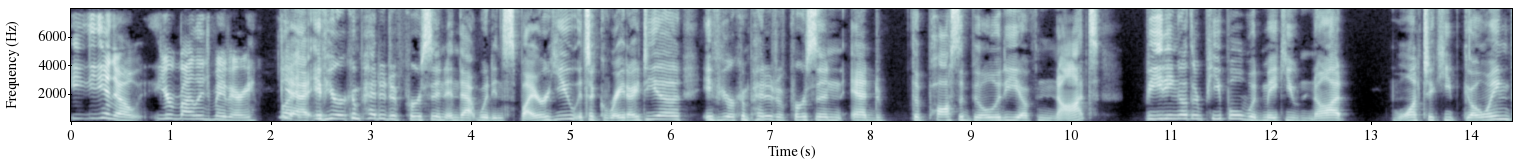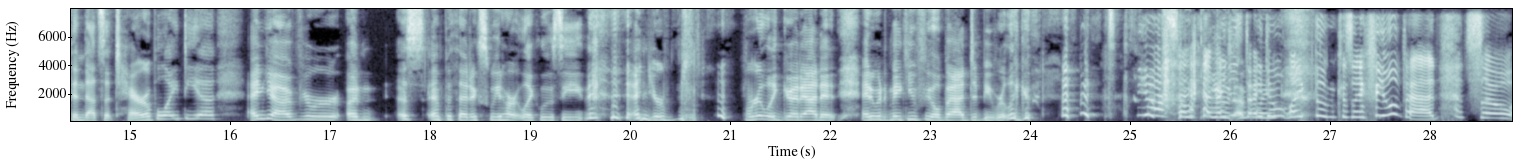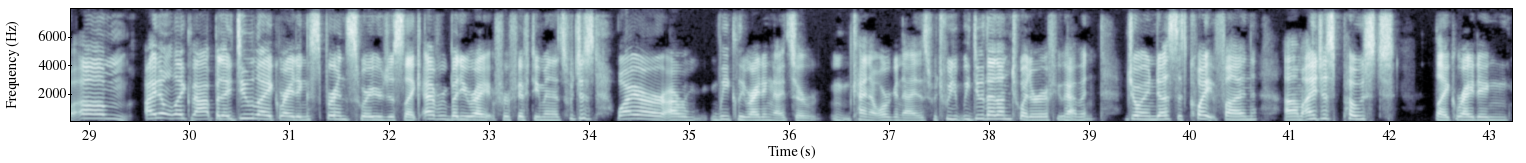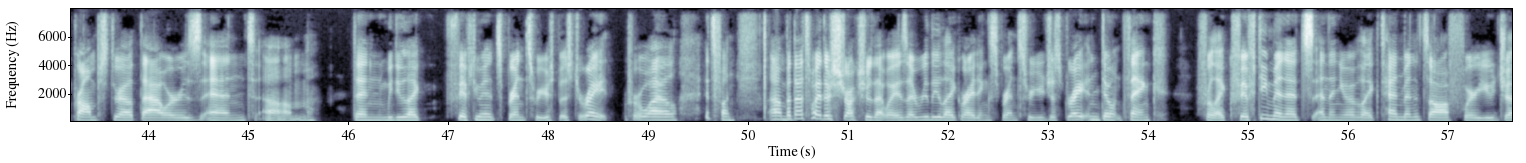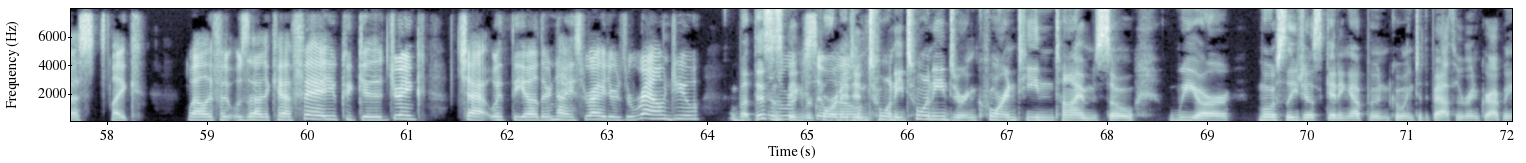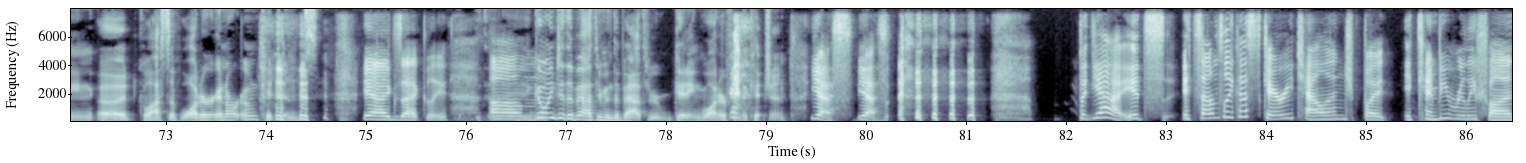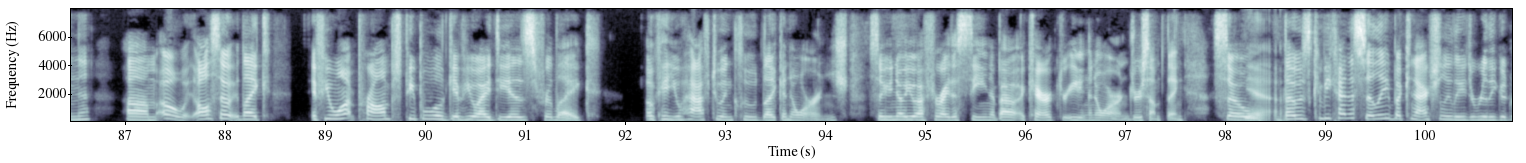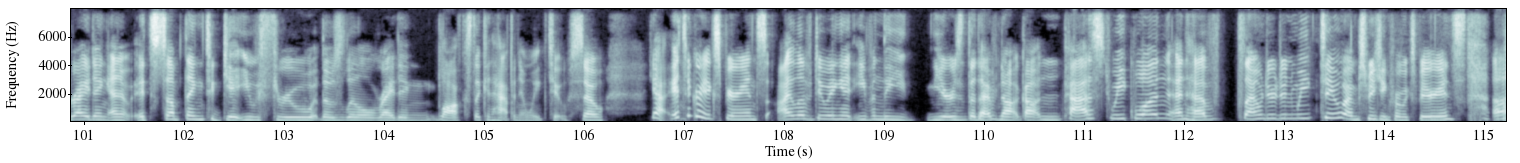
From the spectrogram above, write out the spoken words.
you know, your mileage may vary. But... Yeah, if you're a competitive person and that would inspire you, it's a great idea. If you're a competitive person and the possibility of not beating other people would make you not want to keep going, then that's a terrible idea. And yeah, if you're an empathetic sweetheart like Lucy and you're really good at it, and it would make you feel bad to be really good at it. Yeah, so I just I don't like them because I feel bad. So um, I don't like that, but I do like writing sprints where you're just like everybody write for 50 minutes, which is why our our weekly writing nights are mm, kind of organized. Which we we do that on Twitter. If you haven't joined us, it's quite fun. Um, I just post like writing prompts throughout the hours and um, then we do like 50 minute sprints where you're supposed to write for a while. It's fun. Um, but that's why they're structured that way is i really like writing sprints where you just write and don't think for like 50 minutes and then you have like 10 minutes off where you just like well if it was at a cafe you could get a drink chat with the other nice writers around you. But this is being recorded so well. in 2020 during quarantine times so we are mostly just getting up and going to the bathroom and grabbing a glass of water in our own kitchens. yeah, exactly. Um, going to the bathroom in the bathroom, getting water from the kitchen. yes, yes. but yeah, it's it sounds like a scary challenge, but it can be really fun. Um, oh, also like if you want prompts, people will give you ideas for like okay, you have to include like an orange. So you know you have to write a scene about a character eating an orange or something. So yeah. those can be kind of silly, but can actually lead to really good writing. And it's something to get you through those little writing blocks that can happen in week two. So yeah, it's a great experience. I love doing it, even the years that I've not gotten past week one and have floundered in week two. I'm speaking from experience. Uh,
